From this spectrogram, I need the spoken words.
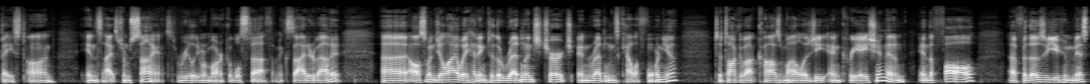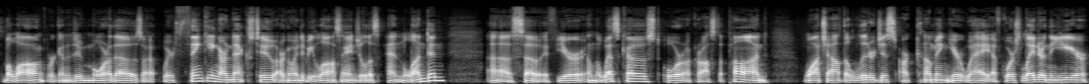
based on insights from science. Really remarkable stuff. I'm excited about it. Uh, also in July, be heading to the Redlands Church in Redlands, California to talk about cosmology and creation. And in the fall, uh, for those of you who missed Belong, we're going to do more of those. Uh, we're thinking our next two are going to be Los Angeles and London. Uh, so if you're on the West Coast or across the pond, watch out. The liturgists are coming your way. Of course, later in the year,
